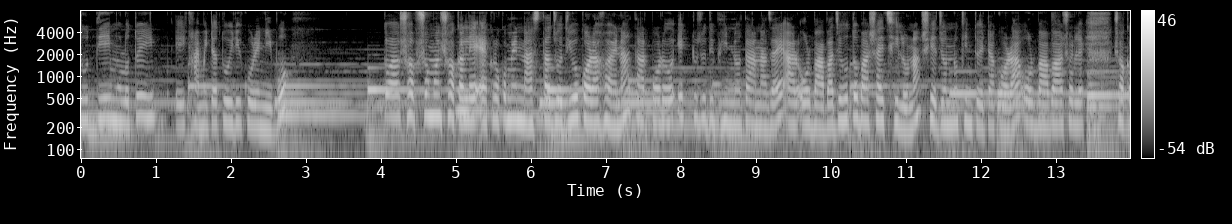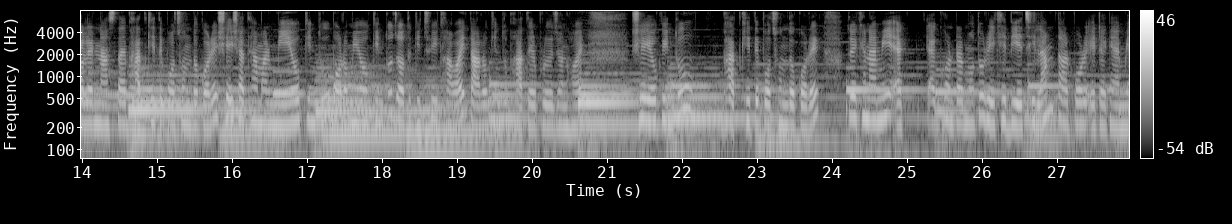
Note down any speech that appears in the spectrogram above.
দুধ দিয়েই মূলত এই এই খামিটা তৈরি করে নিব। তো সব সময় সকালে এক রকমের নাস্তা যদিও করা হয় না, তারপরেও একটু যদি ভিন্নতা আনা যায়। আর ওর বাবা যেহেতু বাসায় ছিল না, সেজন্য কিন্তু এটা করা। ওর বাবা আসলে সকালের নাস্তায় ভাত খেতে পছন্দ করে। সেই সাথে আমার মেয়েও কিন্তু, বড় মেয়েও কিন্তু যত কিছুই খাওয়ায়, তারও কিন্তু ভাতের প্রয়োজন হয়। সেও কিন্তু ভাত খেতে পছন্দ করে। তো এখানে আমি এক এক ঘণ্টার মতো রেখে দিয়েছিলাম। তারপর এটাকে আমি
